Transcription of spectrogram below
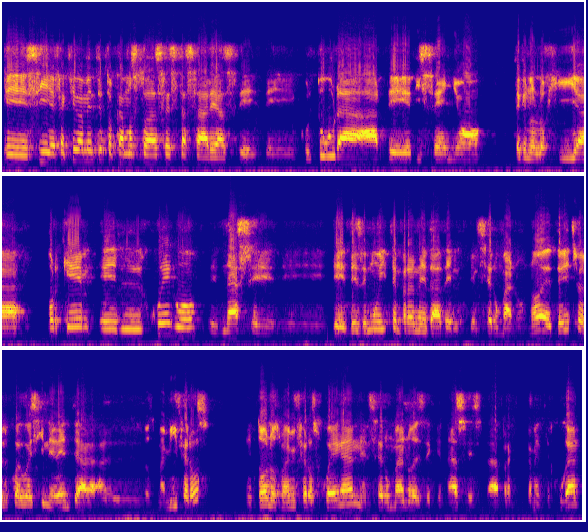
Eh, sí, efectivamente tocamos todas estas áreas de, cultura, arte, diseño, tecnología, porque el juego nace desde muy temprana edad del, ser humano. ¿no? De hecho, el juego es inherente a, los mamíferos. todos los mamíferos juegan, el ser humano desde que nace está prácticamente jugando.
